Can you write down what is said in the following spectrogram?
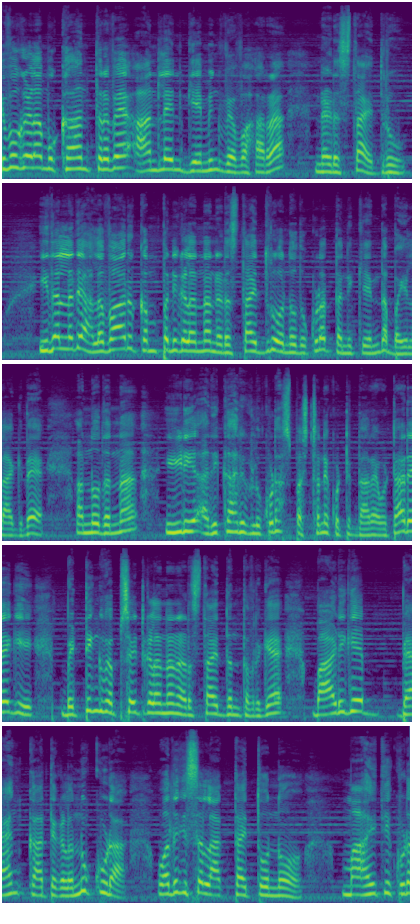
ಇವುಗಳ ಮುಖಾಂತರವೇ ಆನ್ಲೈನ್ ಗೇಮಿಂಗ್ ವ್ಯವಹಾರ ನಡೆಸ್ತಾ ಇದ್ರು. ಇದಲ್ಲದೆ ಹಲವಾರು ಕಂಪನಿಗಳನ್ನು ನಡೆಸ್ತಾ ಇದ್ರು ಅನ್ನೋದು ಕೂಡ ತನಿಖೆಯಿಂದ ಬಯಲಾಗಿದೆ. ಅನ್ನೋದನ್ನು ಇಡಿ ಅಧಿಕಾರಿಗಳು ಕೂಡ ಸ್ಪಷ್ಟನೆ ಕೊಟ್ಟಿದ್ದಾರೆ. ಒಟ್ಟಾರೆಯಾಗಿ ಬೆಟ್ಟಿಂಗ್ ವೆಬ್ಸೈಟ್ಗಳನ್ನು ನಡೆಸ್ತಾ ಇದ್ದಂಥವ್ರಿಗೆ ಬಾಡಿಗೆ ಬ್ಯಾಂಕ್ ಖಾತೆಗಳನ್ನು ಕೂಡ ಒದಗಿಸಲಾಗ್ತಾ ಇತ್ತು ಅನ್ನೋ ಮಾಹಿತಿ ಕೂಡ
